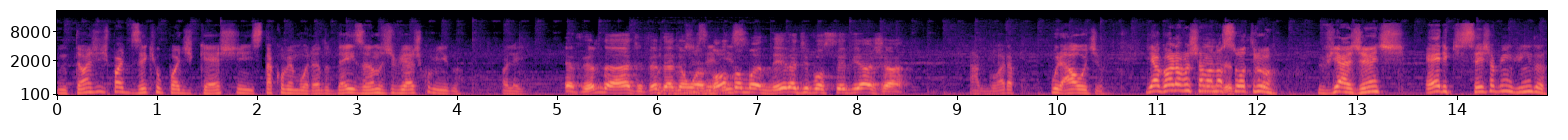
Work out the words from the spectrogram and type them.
Então a gente pode dizer que o podcast está comemorando 10 anos de Viagem Comigo. Olha aí. É verdade, é verdade. Podemos é uma nova isso. maneira de você viajar. Agora por áudio. E agora vamos chamar é nosso outro viajante. Eric, seja bem-vindo.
